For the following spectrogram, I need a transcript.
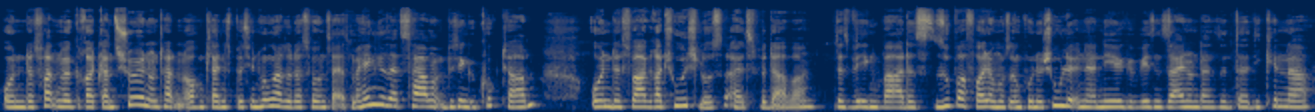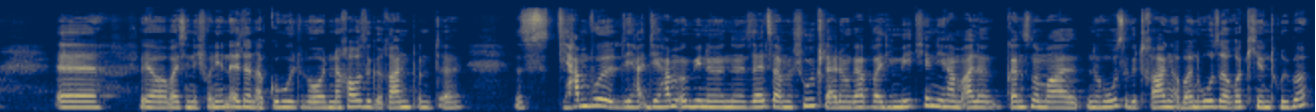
Und das fanden wir gerade ganz schön und hatten auch ein kleines bisschen Hunger, so dass wir uns da erstmal hingesetzt haben und ein bisschen geguckt haben. Und es war gerade Schulschluss, als wir da waren. Deswegen war das super voll. Da muss irgendwo eine Schule in der Nähe gewesen sein. Und dann sind da die Kinder, äh, ja, weiß ich nicht, von ihren Eltern abgeholt worden, nach Hause gerannt. Und äh, das, die haben wohl, die, die haben irgendwie eine, eine seltsame Schulkleidung gehabt, weil die Mädchen, die haben alle ganz normal eine Hose getragen, aber ein rosa Röckchen drüber.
